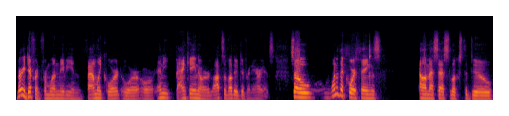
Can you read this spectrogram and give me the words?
very different from one maybe in family court or or any banking or lots of other different areas. So one of the core things LMSS looks to do,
